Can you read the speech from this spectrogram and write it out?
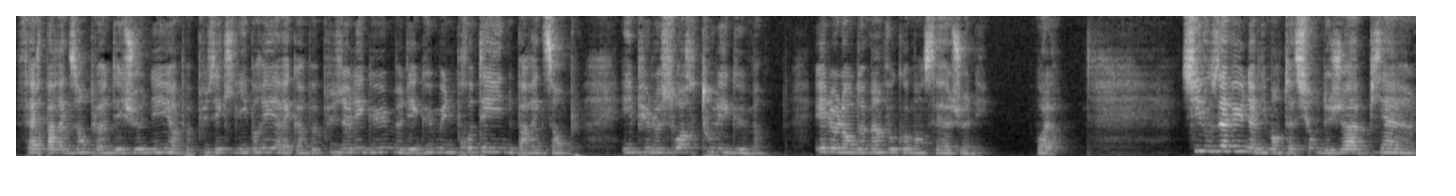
Faire par exemple un déjeuner un peu plus équilibré avec un peu plus de légumes, légumes une protéine par exemple. Et puis le soir tout légumes. Et le lendemain vous commencez à jeûner. Voilà. Si vous avez une alimentation déjà bien,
